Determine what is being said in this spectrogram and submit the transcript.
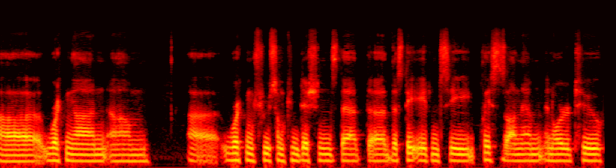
uh, working on um, uh, working through some conditions that uh, the state agency places on them in order to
